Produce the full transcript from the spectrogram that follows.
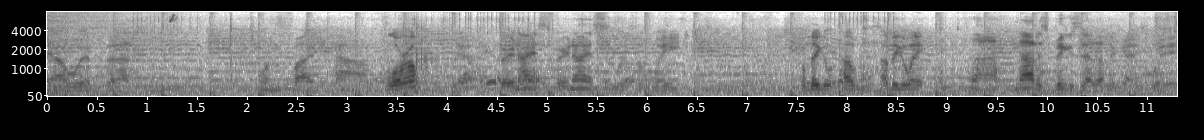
Yeah, with uh, 25 pound. Fluoro? Yeah, Very nice, very nice. with the weight. How big, how, how big a weight? Uh, not as big as that other guy's weight.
